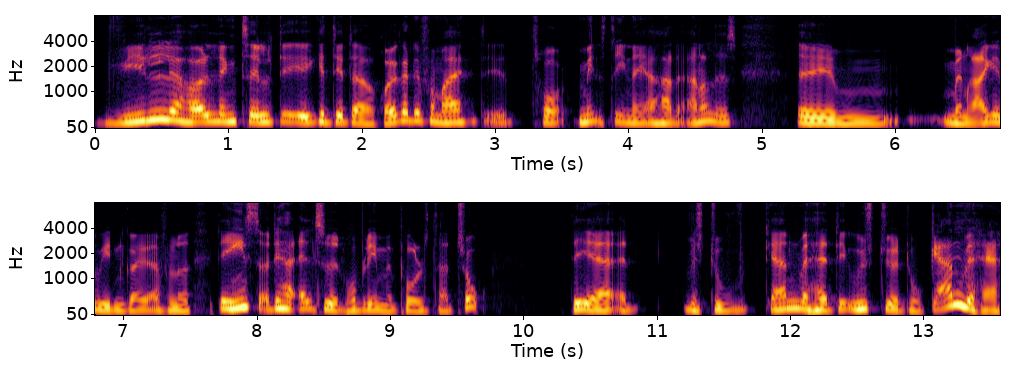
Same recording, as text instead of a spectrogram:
vilde holdning til. Det er ikke det, der rykker det for mig. Det tror mindst en af jer har det anderledes. Øhm, men rækkevidden gør i hvert fald noget. Det eneste, og det har altid været et problem med Polestar 2, det er, at hvis du gerne vil have det udstyr, du gerne vil have,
